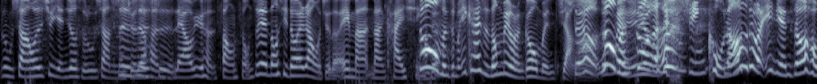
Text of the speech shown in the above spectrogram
路上，或者去研究所路上，你们觉得很疗愈、很放松，这些东西都会让我觉得哎，蛮蛮开心。对，我们怎么一开始都没有人跟我们讲？对啊，那我们做的很 辛苦，然后做了一年之后，好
